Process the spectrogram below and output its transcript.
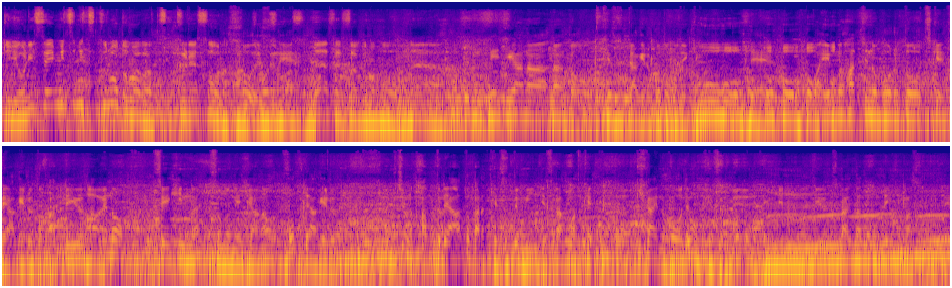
とより精密に作ろうと思えば作れそうな感じもしますねです切削の方もね。本当にネジ穴なんかを削ってあげることもできますので、まあ M8 のボルトをつけてあげるとかっていうための製品のそのネジ穴を掘ってあげる、もちろんタップで後から削ってもいいんですが、まあ、け機械の方でも削ることもできるという使い方もできますので、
